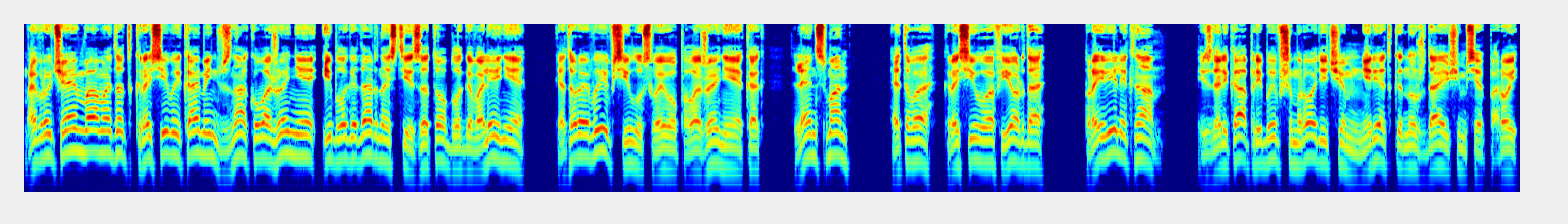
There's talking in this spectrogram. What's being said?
Мы вручаем вам этот красивый камень в знак уважения и благодарности за то благоволение, которое вы в силу своего положения как ленсман этого красивого фьорда проявили к нам, издалека прибывшим родичам, нередко нуждающимся, порой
